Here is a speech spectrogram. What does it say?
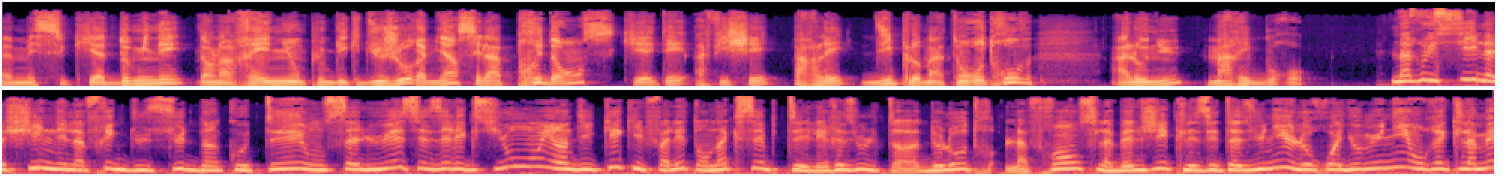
Euh, mais ce qui a dominé dans la réunion publique du jour, eh bien, c'est la prudence qui a été affichée par les diplomates. On retrouve à l'ONU Marie Bourreau. La Russie, la Chine et l'Afrique du Sud d'un côté ont salué ces élections et indiqué qu'il fallait en accepter les résultats. De l'autre, la France, la Belgique, les États-Unis et le Royaume-Uni ont réclamé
